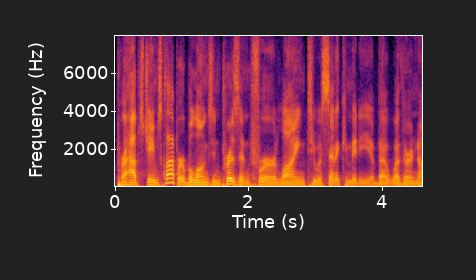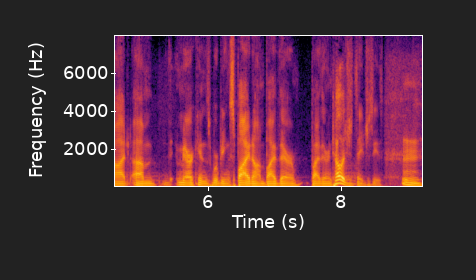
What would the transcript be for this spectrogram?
perhaps James Clapper belongs in prison for lying to a Senate committee about whether or not um, Americans were being spied on by their by their intelligence agencies. Mm.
